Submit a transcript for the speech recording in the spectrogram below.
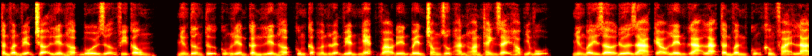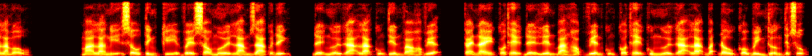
Tần vân viện trợ liên hợp bồi dưỡng phi công, nhưng tương tự cũng liền cần liên hợp cung cấp huấn luyện viên nhét vào đến bên trong giúp hắn hoàn thành dạy học nhiệm vụ, nhưng bây giờ đưa ra kéo lên gạ lạ tần vân cũng không phải là làm ẩu mà là nghĩ sâu tính kỹ về sau mới làm ra quyết định, để người gạ lạ cũng tiến vào học viện, cái này có thể để liên bang học viên cũng có thể cùng người gạ lạ bắt đầu có bình thường tiếp xúc,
